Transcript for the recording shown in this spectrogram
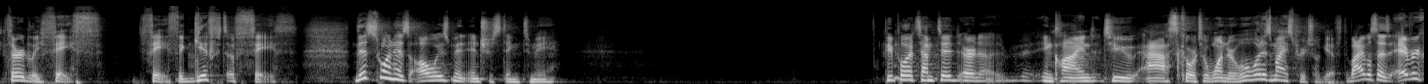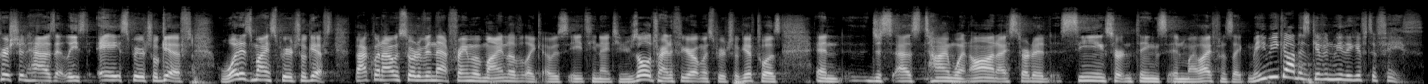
Thirdly, faith. Faith, the gift of faith. This one has always been interesting to me. People are tempted or uh, inclined to ask or to wonder, well, what is my spiritual gift? The Bible says every Christian has at least a spiritual gift. What is my spiritual gift? Back when I was sort of in that frame of mind of like, I was 18, 19 years old trying to figure out what my spiritual gift was. And just as time went on, I started seeing certain things in my life and I was like, maybe God has given me the gift of faith.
